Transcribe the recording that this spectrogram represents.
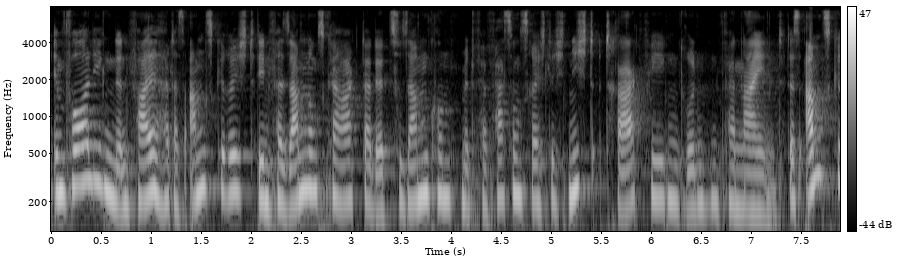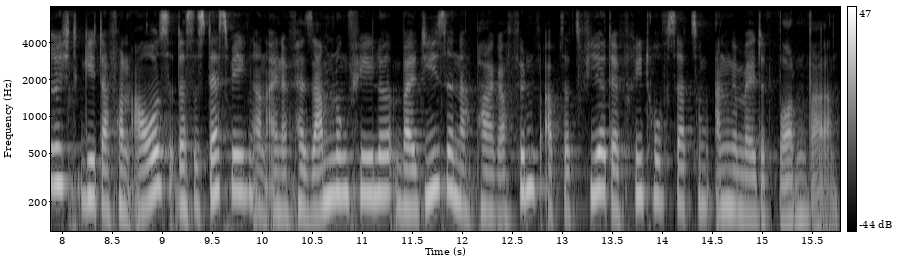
Im vorliegenden Fall hat das Amtsgericht den Versammlungscharakter der Zusammenkunft mit verfassungsrechtlich nicht tragfähigen Gründen verneint. Das Amtsgericht geht davon aus, dass es deswegen an einer Versammlung fehle, weil diese nach 5 Absatz 4 der Friedhofssatzung angemeldet worden war.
